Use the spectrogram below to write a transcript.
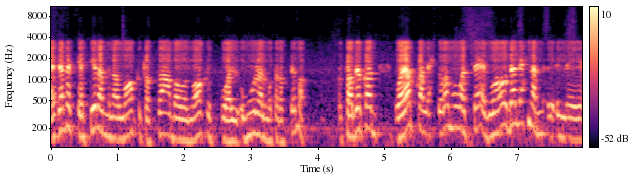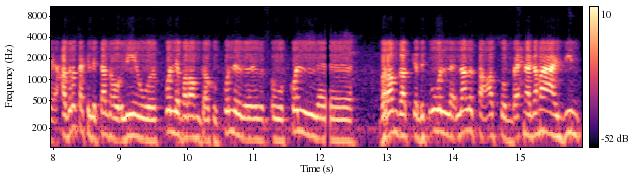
اجابت كثيرا من المواقف الصعبة والمواقف والأمور المترتبة. سابقا ويبقى الاحترام هو السائد. وهو ده اللي إحنا حضرتك اللي بتدعو اليه وفي كل برامجك وفي كل وفي كل برامجك بتقول لا للتعصب. إحنا يا جماعة عايزين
